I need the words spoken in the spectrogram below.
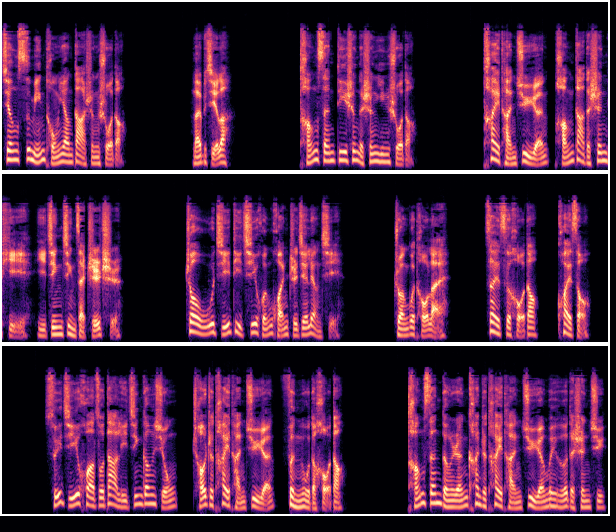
江思明同样大声说道：“来不及了。”唐三低声的声音说道：“泰坦巨猿庞大的身体已经近在咫尺。”赵无极第七魂环直接亮起，转过头来，再次吼道：“快走！”随即化作大力金刚熊，朝着泰坦巨猿愤怒的吼道。唐三等人看着泰坦巨猿巍峨的身躯，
